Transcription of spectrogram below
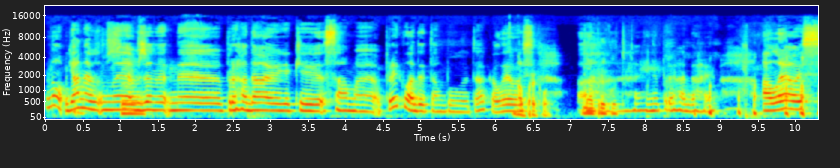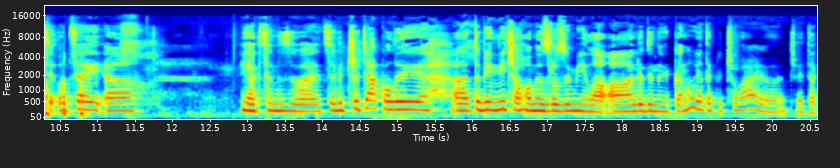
Ну, я не, не Це- вже не, не пригадаю, які саме приклади там були, так? Але ось Наприклад. Наприклад. не пригадаю. Але ось оцей. Е, як це називається? Відчуття, коли е, тобі нічого не зрозуміло, а людина яка, ну я так відчуваю, чи так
